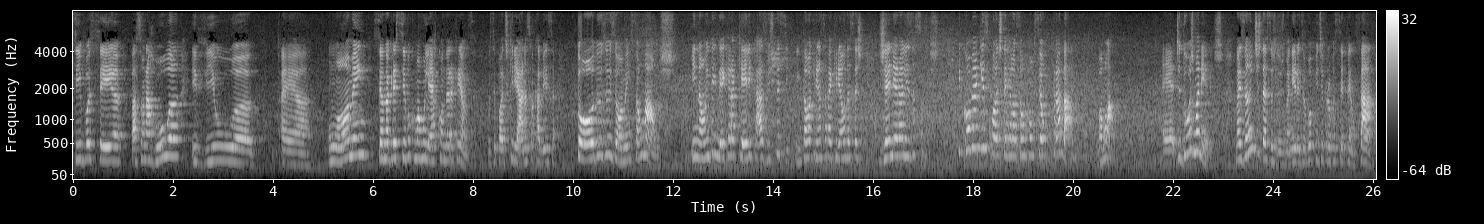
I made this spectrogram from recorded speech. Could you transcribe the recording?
se você passou na rua e viu uh, é, um homem sendo agressivo com uma mulher quando era criança, você pode criar na sua cabeça todos os homens são maus e não entender que era aquele caso específico. Então a criança vai criando essas generalizações. E como é que isso pode ter relação com o seu trabalho? Vamos lá. É, de duas maneiras. Mas antes dessas duas maneiras, eu vou pedir para você pensar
